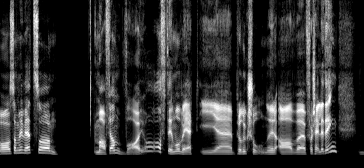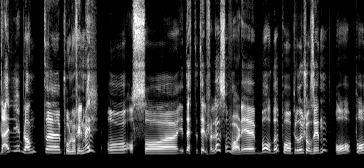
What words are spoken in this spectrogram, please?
Og som vi vet, så Mafiaen var jo ofte involvert i eh, produksjoner av eh, forskjellige ting. Deriblant eh, pornofilmer. Og også i dette tilfellet så var de både på produksjonssiden og på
